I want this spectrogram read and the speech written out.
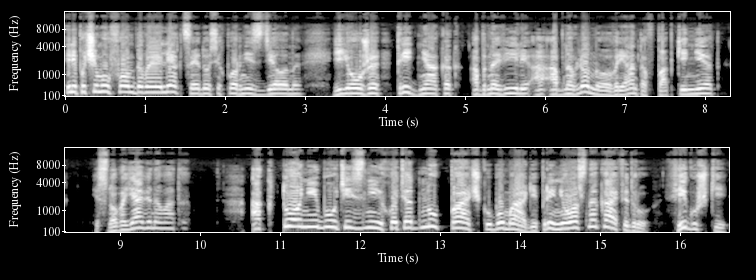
Или почему фондовая лекция до сих пор не сделана? Ее уже три дня как обновили, а обновленного варианта в папке нет. И снова я виновата. А кто-нибудь из них хоть одну пачку бумаги принес на кафедру? Фигушки!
